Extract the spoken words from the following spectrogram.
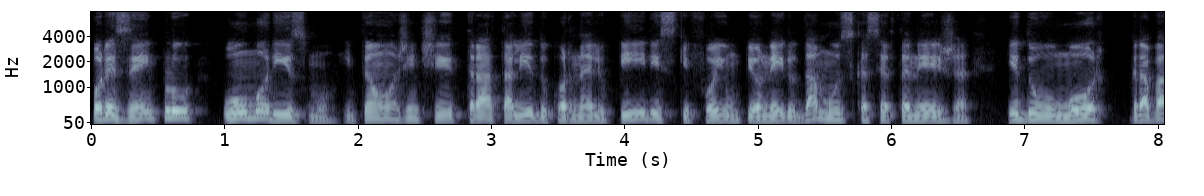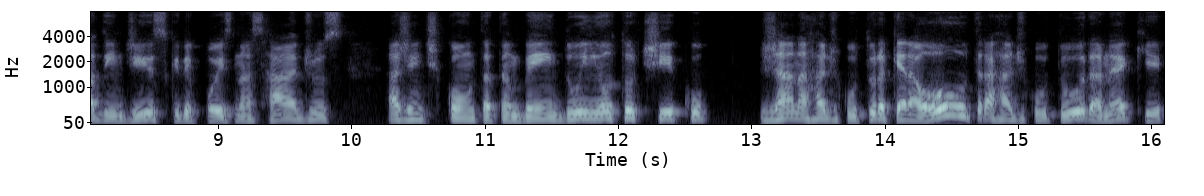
Por exemplo, o humorismo. Então, a gente trata ali do Cornélio Pires, que foi um pioneiro da música sertaneja e do humor, gravado em disco e depois nas rádios. A gente conta também do Inhototico, já na Rádio Cultura, que era outra Rádio Cultura, né, que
